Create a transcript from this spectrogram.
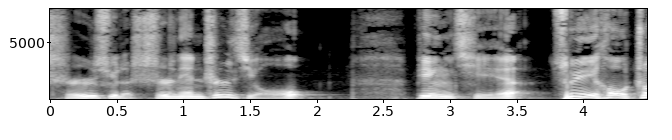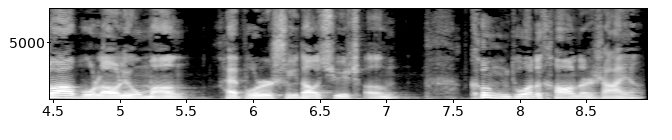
持续了十年之久，并且最后抓捕老流氓还不是水到渠成，更多的靠的是啥呀？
